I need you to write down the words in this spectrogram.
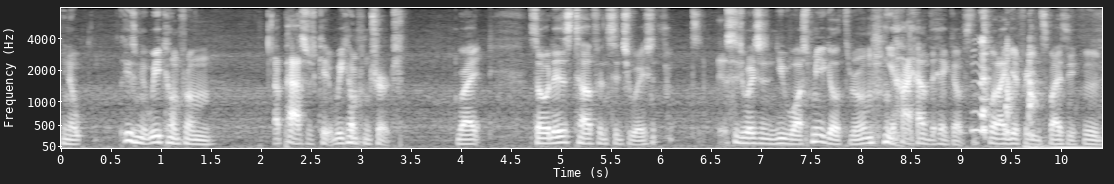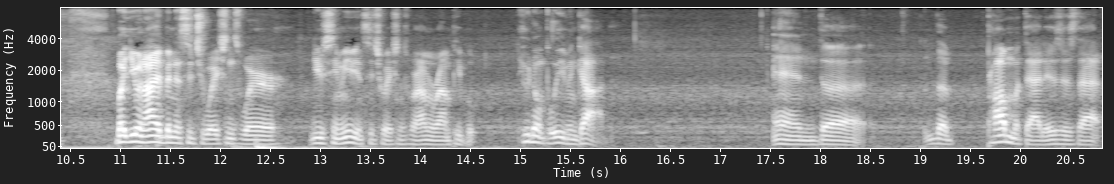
you know, excuse me, we come from a pastor's kid. We come from church, right? So it is tough in situations. Situations you watch me go through them. yeah, I have the hiccups. That's what I get for eating spicy food. But you and I have been in situations where you see me in situations where I'm around people who don't believe in God. And the the problem with that is is that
